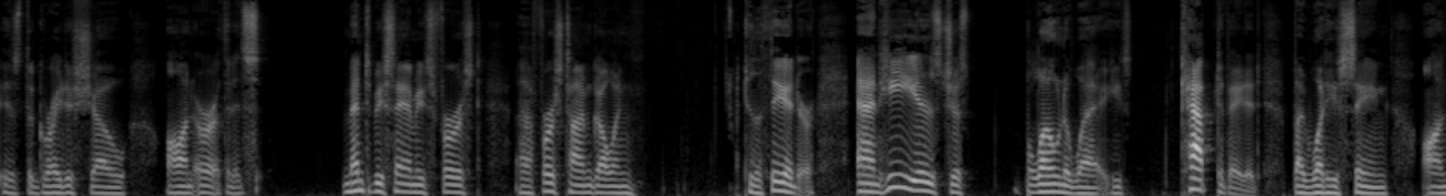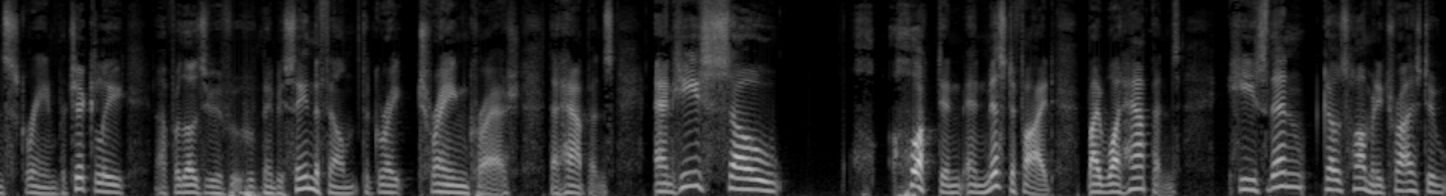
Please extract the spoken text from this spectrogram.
is the greatest show on earth, and it's meant to be Sammy's first uh, first time going to the theater, and he is just blown away. He's captivated by what he's seeing on screen, particularly uh, for those of you who, who've maybe seen the film, the great train crash that happens. And he's so hooked and, and mystified by what happens. He's then goes home and he tries to,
